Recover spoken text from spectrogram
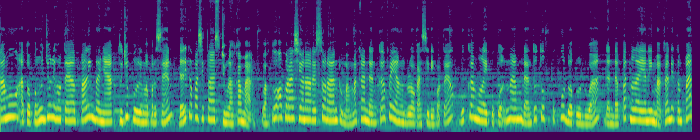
Tamu atau pengunjung di hotel paling banyak 75% dari kapasitas jumlah kamar. Waktu operasional restoran, rumah makan, dan kafe yang berlokasi di hotel buka mulai pukul 6 dan tutup pukul 22 2022 dan dapat melayani makan di tempat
